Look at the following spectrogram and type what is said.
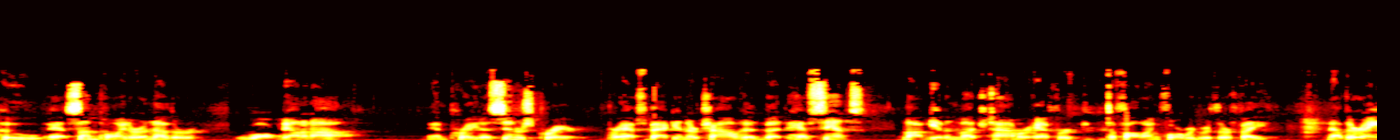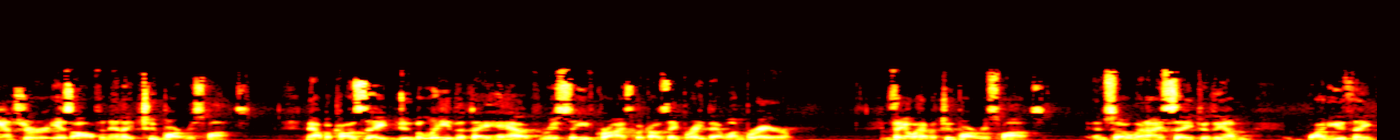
who at some point or another walked down an aisle and prayed a sinner's prayer, perhaps back in their childhood, but have since not given much time or effort to following forward with their faith. Now their answer is often in a two-part response. Now because they do believe that they have received Christ because they prayed that one prayer, they'll have a two-part response. And so when I say to them, why do you think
